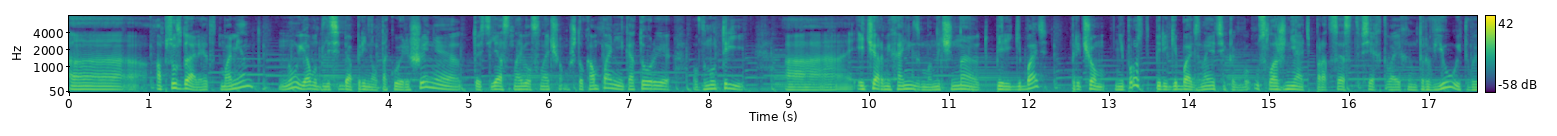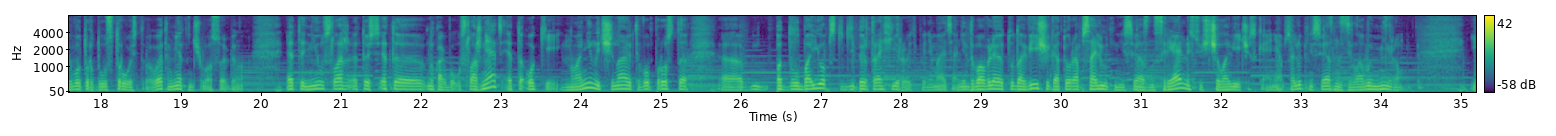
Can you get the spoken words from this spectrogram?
обсуждали этот момент, ну, я вот для себя принял такое решение, то есть я остановился на чем? Что компании, которые внутри а, HR-механизма начинают перегибать, причем не просто перегибать, знаете, как бы усложнять процесс всех твоих интервью и твоего трудоустройства. В этом нет ничего особенного. Это не усложнять, то есть это, ну как бы усложнять, это окей, но они начинают его просто э, по-долбоебски гипертрофировать, понимаете? Они добавляют туда вещи, которые абсолютно не связаны с реальностью, с человеческой, они абсолютно не связаны с деловым миром.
